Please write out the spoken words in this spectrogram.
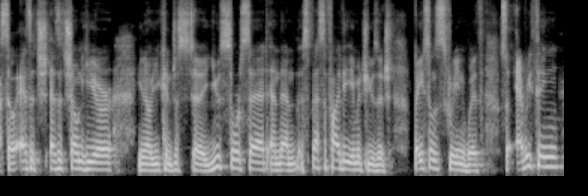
so as it's, as it's shown here, you know, you can just uh, use source set and then specify the image usage based on the screen width. So everything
